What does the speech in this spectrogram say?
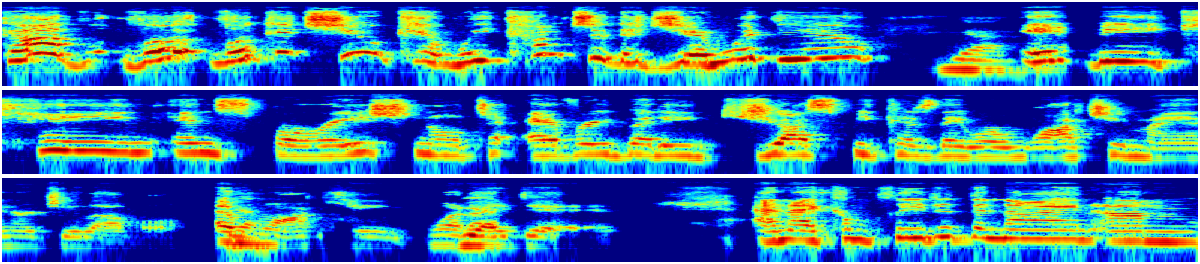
God, look, look at you. Can we come to the gym with you? Yeah. It became inspirational to everybody just because they were watching my energy level and yeah. watching what yeah. I did. And I completed the nine, um,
